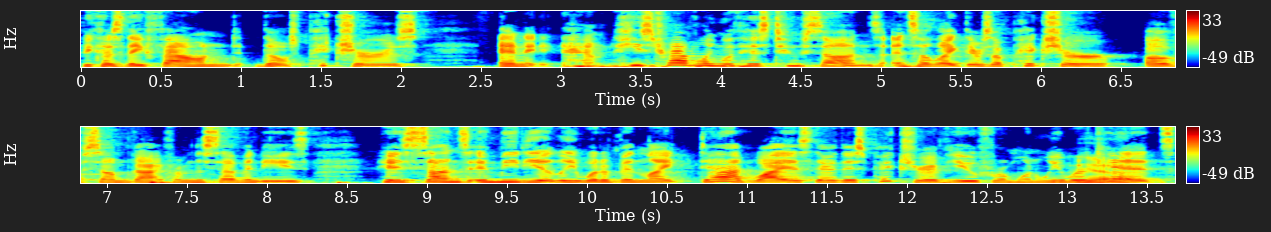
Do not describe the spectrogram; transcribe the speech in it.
because they found those pictures and it- he's traveling with his two sons. And so like there's a picture of some guy from the 70s. His sons immediately would have been like, "Dad, why is there this picture of you from when we were Yeah. kids?"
